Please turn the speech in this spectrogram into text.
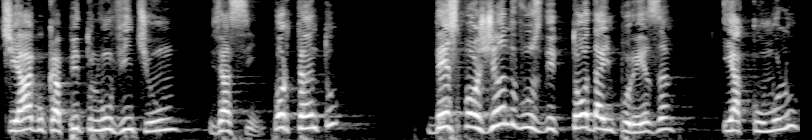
Tiago capítulo 1, 21, diz assim: Portanto, despojando-vos de toda a impureza e acúmulo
